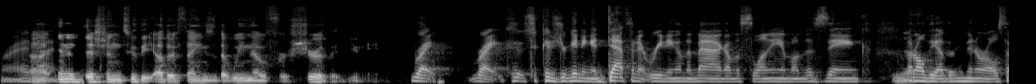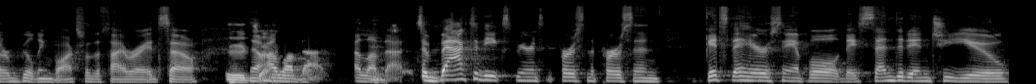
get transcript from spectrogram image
Right. Uh, in addition to the other things that we know for sure that you need. Right. right because you're getting a definite reading on the mag on the selenium on the zinc yeah. and all the other minerals that are building blocks for the thyroid so exactly. no, i love that i love mm. that so back to the experience of the person the person gets the hair sample they send it in to you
